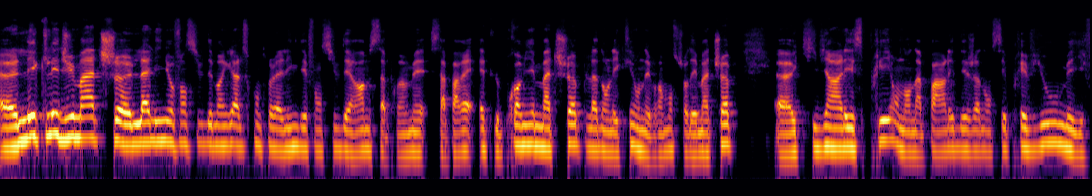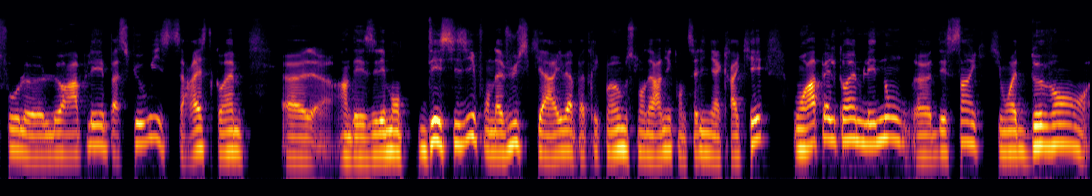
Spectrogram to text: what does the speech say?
Euh, les clés du match, euh, la ligne offensive des Bengals contre la ligne défensive des Rams, ça, paraît être le premier match-up. Là, dans les clés, on est vraiment sur des match-up euh, qui vient à l'esprit. On en a parlé déjà dans ces previews, mais il faut le, le rappeler parce que oui, ça reste quand même un des éléments décisifs. On a vu ce qui est arrivé à Patrick Mahomes l'an dernier quand sa ligne a craqué. On rappelle quand même les noms des cinq qui vont être devant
